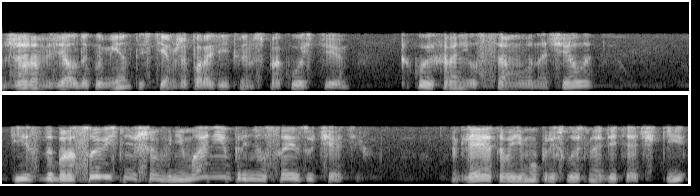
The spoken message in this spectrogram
Джорам взял документы с тем же поразительным спокойствием, какое хранил с самого начала, и с добросовестнейшим вниманием принялся изучать их. Для этого ему пришлось надеть очки,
